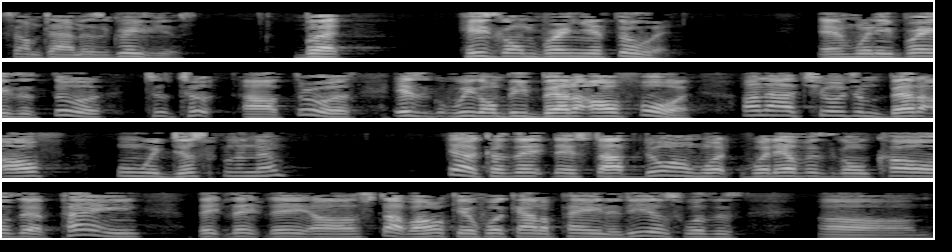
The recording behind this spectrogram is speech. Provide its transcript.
Sometimes it's grievous. But he's going to bring you through it. And when he brings it through it, to, to, uh, through us, we're going to be better off for it. Aren't our children better off when we discipline them? Yeah, because they, they stop doing what whatever's going to cause that pain. They they, they uh, stop. I don't care what kind of pain it is, whether it's um,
